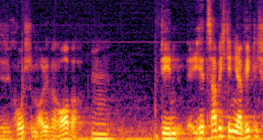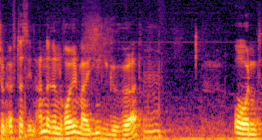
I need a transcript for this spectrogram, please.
die Synchronstimme, Oliver Rohrbach. Den, jetzt habe ich den ja wirklich schon öfters in anderen Rollen mal irgendwie gehört. Mhm. Und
